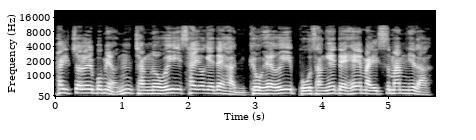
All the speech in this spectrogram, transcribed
18절을 보면 장로의 사역에 대한 교회의 보상에 대해 말씀합니다.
